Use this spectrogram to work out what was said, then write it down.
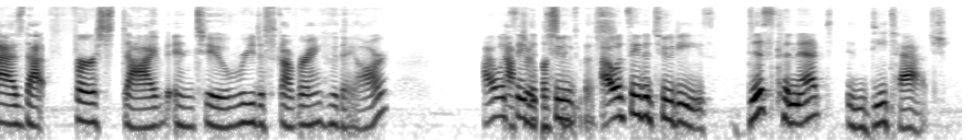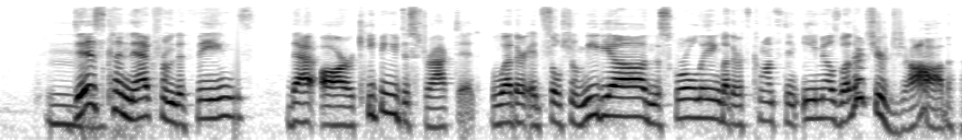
as that first dive into rediscovering who they are? I would say the two. I would say the two D's: disconnect and detach. Mm. Disconnect from the things that are keeping you distracted, whether it's social media and the scrolling, whether it's constant emails, whether it's your job,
